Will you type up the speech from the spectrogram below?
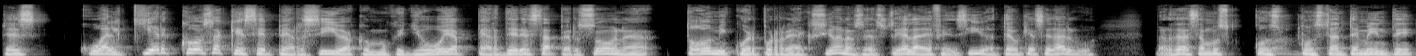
Entonces, cualquier cosa que se perciba como que yo voy a perder a esta persona, todo mi cuerpo reacciona, o sea, estoy a la defensiva, tengo que hacer algo, ¿verdad? Estamos constantemente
